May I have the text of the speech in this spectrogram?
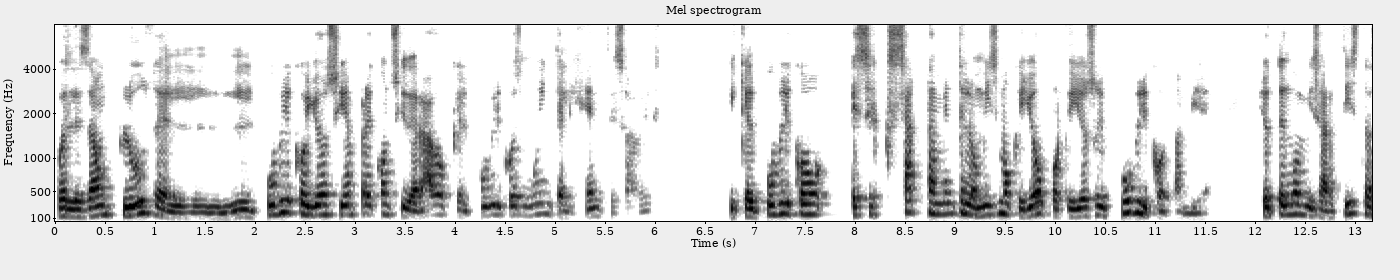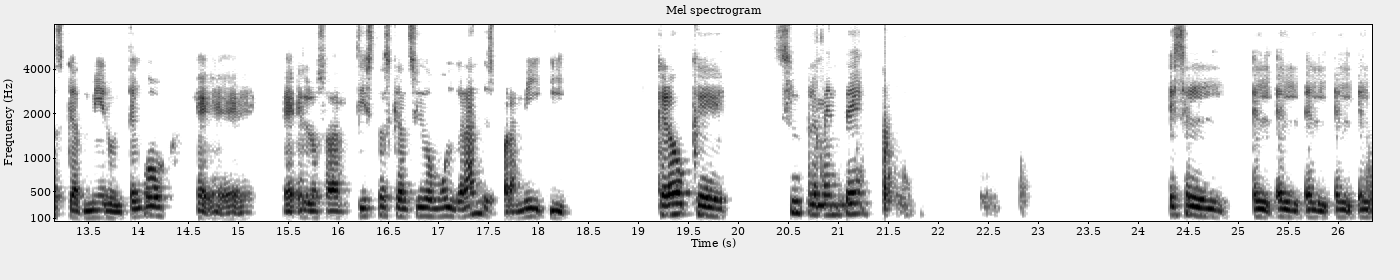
pues les da un plus del público. Yo siempre he considerado que el público es muy inteligente, ¿sabes? Y que el público es exactamente lo mismo que yo, porque yo soy público también. Yo tengo mis artistas que admiro y tengo eh, eh, los artistas que han sido muy grandes para mí y creo que simplemente es el, el, el,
